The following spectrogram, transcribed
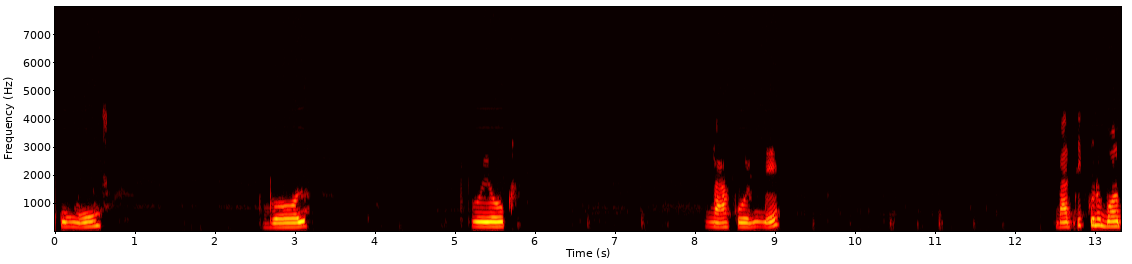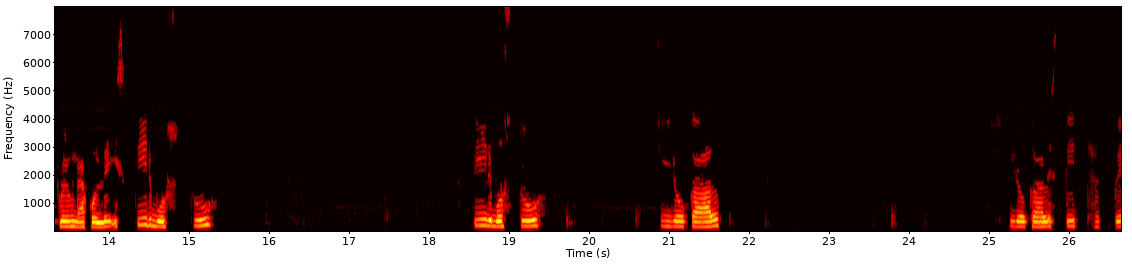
কোনো বল প্রয়োগ না করলে বাহ্যিক কোনো বল প্রয়োগ না করলে স্থির বস্তু স্থির বস্তু চিরকাল চিরকাল স্থির থাকবে।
